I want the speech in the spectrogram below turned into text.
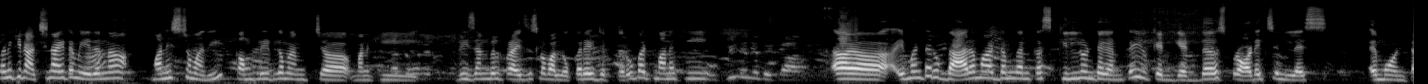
మనకి నచ్చిన ఐటమ్ ఏదైనా మన ఇష్టం అది. కంప్లీట్గా మనం మనకి రీజనబుల్ ప్రైజెస్లో వాళ్ళు ఒక రేట్ చెప్తారు. బట్ మనకి ఏమంటారు బేరం ఆడడం కనుక స్కిల్ ఉంటే కనుక you can get these products in less amount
